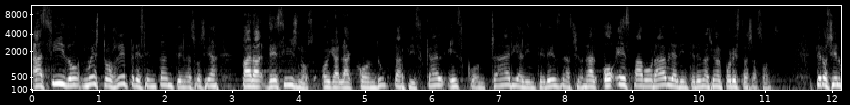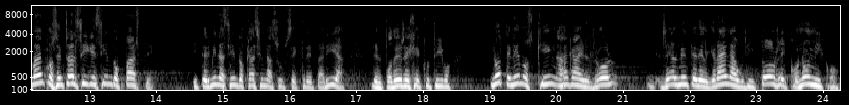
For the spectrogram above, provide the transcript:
ha sido nuestro representante en la sociedad para decirnos, oiga, la conducta fiscal es contraria al interés nacional o es favorable al interés nacional por estas razones. Pero si el Banco Central sigue siendo parte y termina siendo casi una subsecretaría del Poder Ejecutivo, no tenemos quien haga el rol realmente del gran auditor económico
